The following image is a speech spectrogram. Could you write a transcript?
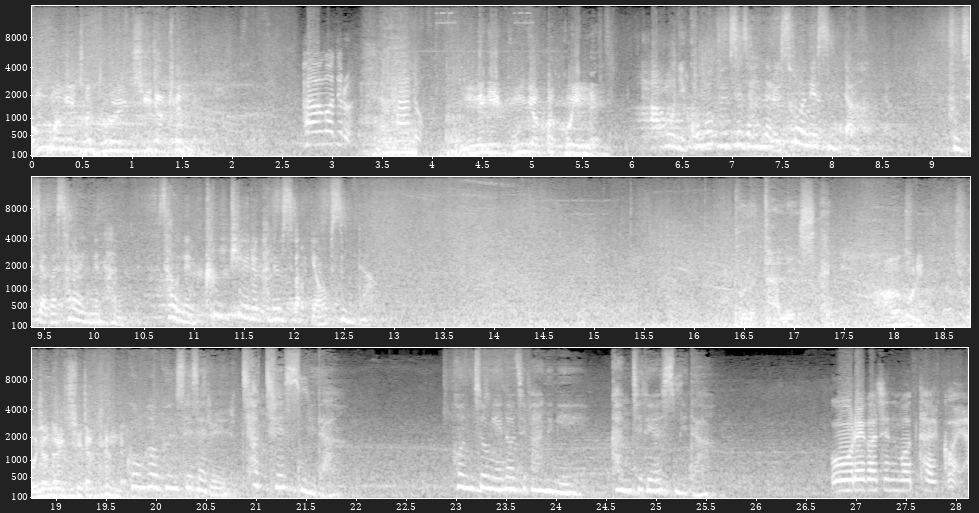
영광의 전투를 시작했네. 방어드론 가동. 동맹이 공격받고 있네. 아몬이 공허 분쇄자 하나를 소환했습니다. 분쇄자가 살아있는 한 사원은 큰 피해를 받을 수밖에 없습니다. 브루탈리스크 아군이 교전을 시작했네. 공허 분쇄자를 처치했습니다. 혼종 에너지 반응이 감지되었습니다. 오래 가진 못할 거야.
